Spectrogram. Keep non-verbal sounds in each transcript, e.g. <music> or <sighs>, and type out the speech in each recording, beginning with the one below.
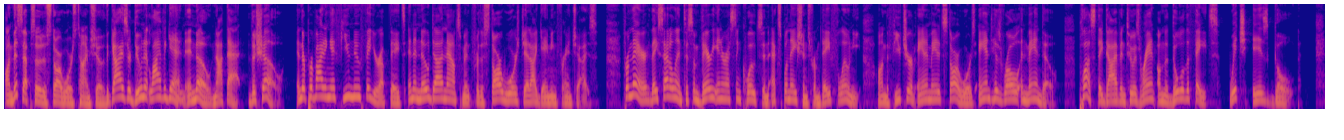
On this episode of Star Wars Time Show, the guys are doing it live again, and no, not that, the show. And they're providing a few new figure updates and a no duh announcement for the Star Wars Jedi gaming franchise. From there, they settle into some very interesting quotes and explanations from Dave Filoni on the future of animated Star Wars and his role in Mando. Plus, they dive into his rant on the Duel of the Fates, which is gold.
